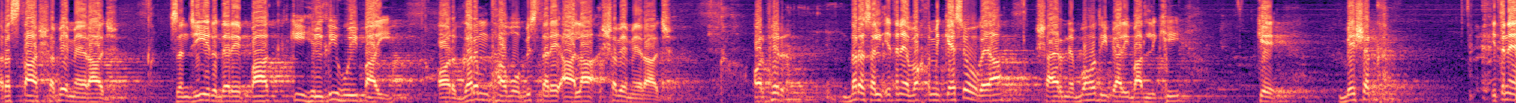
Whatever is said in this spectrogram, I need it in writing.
रस्ता शब महराज जंजीर दर पाक की हिलती हुई पाई और गर्म था वो बिस्तर आला शब महराज और फिर दरअसल इतने वक्त में कैसे हो गया? शायर ने बहुत ही प्यारी बात लिखी कि बेशक इतने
